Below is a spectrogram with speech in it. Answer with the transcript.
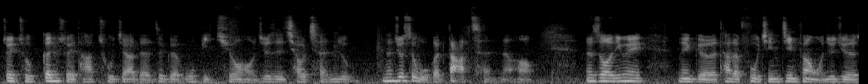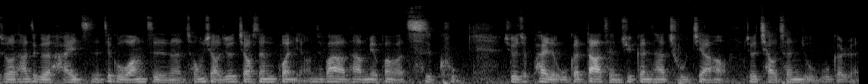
最初跟随他出家的这个五比丘哈，就是乔成儒，那就是五个大臣了哈。那时候因为那个他的父亲净饭王就觉得说，他这个孩子这个王子呢，从小就娇生惯养，就怕他没有办法吃苦，就就派了五个大臣去跟他出家哈，就乔成儒五个人。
